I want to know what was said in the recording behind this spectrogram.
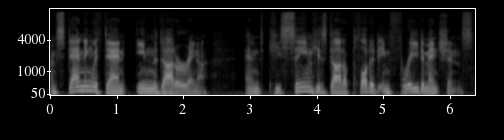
I'm standing with Dan in the data arena, and he's seeing his data plotted in three dimensions,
